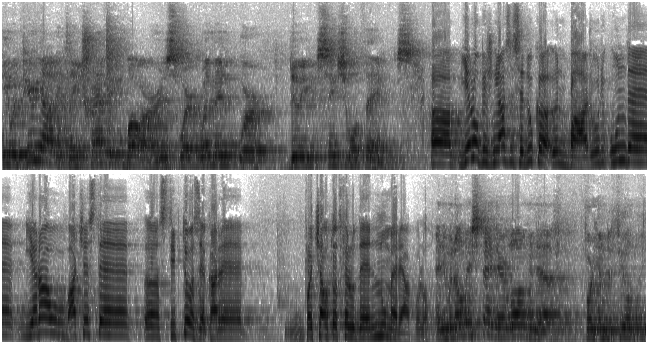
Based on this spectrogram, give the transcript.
he would periodically traffic bars where women were doing sensual things. Uh, el obișnuia să se ducă în baruri unde erau aceste uh, striptoze care făceau tot felul de numere acolo. And he would only stay there long enough for him to feel the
